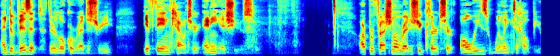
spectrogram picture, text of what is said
and to visit their local registry if they encounter any issues. Our professional registry clerks are always willing to help you.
